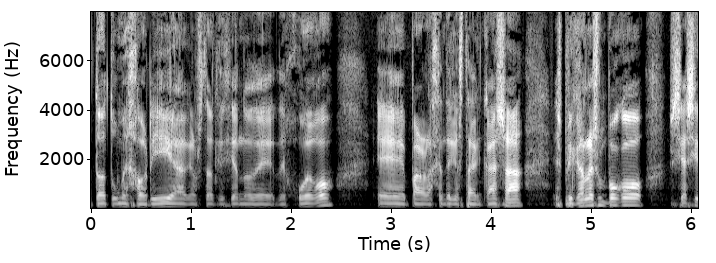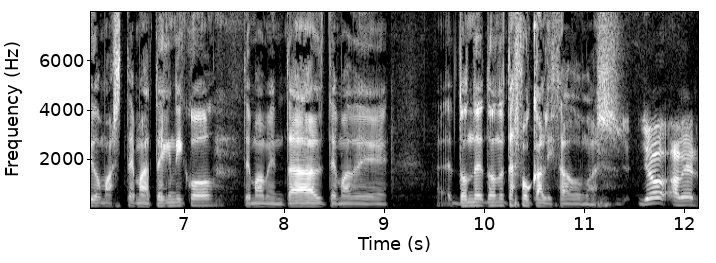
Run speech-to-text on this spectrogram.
toda tu mejoría que nos estás diciendo de, de juego, eh, para la gente que está en casa, explicarles un poco si ha sido más tema técnico, tema mental, tema de... ¿Dónde, ¿Dónde te has focalizado más? Yo, a ver,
